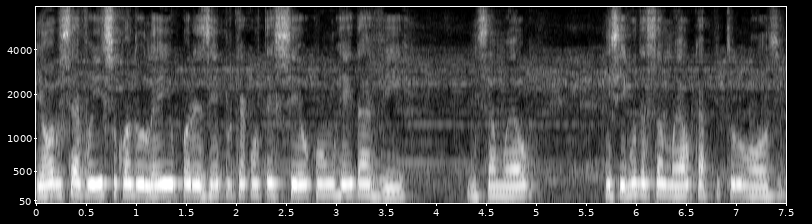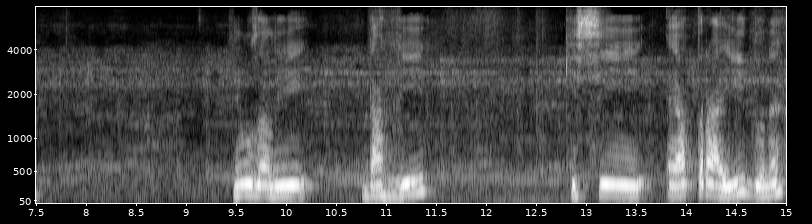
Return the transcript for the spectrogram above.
Eu observo isso quando leio, por exemplo, o que aconteceu com o rei Davi em Samuel, em 2 Samuel capítulo 11. Vemos ali Davi que se é atraído, né,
